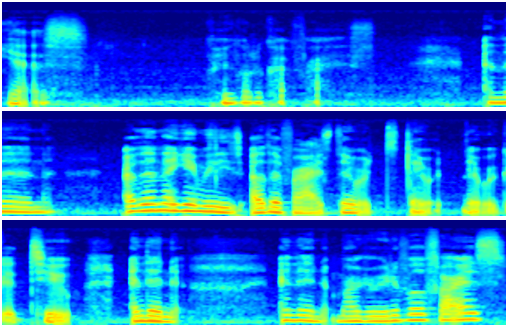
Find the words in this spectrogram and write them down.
Yes. Crinkled cut fries. And then and then they gave me these other fries. They were they were they were good too. And then and then Margaritaville fries.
